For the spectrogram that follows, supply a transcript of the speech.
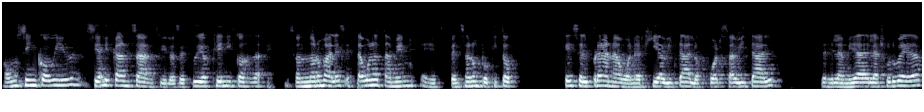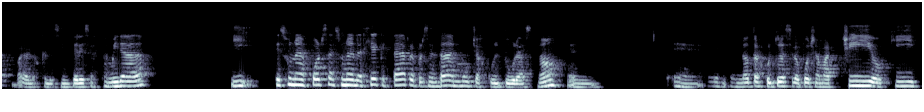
aún sin COVID, si hay cansancio y los estudios clínicos son normales, está bueno también eh, pensar un poquito qué es el prana o energía vital o fuerza vital desde la mirada de la Ayurveda, para los que les interesa esta mirada. Y es una fuerza, es una energía que está representada en muchas culturas, ¿no? En, eh, otras culturas se lo puede llamar chi o ki,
